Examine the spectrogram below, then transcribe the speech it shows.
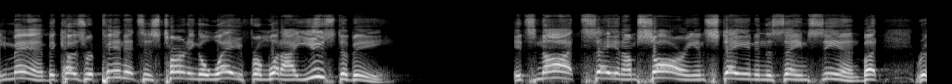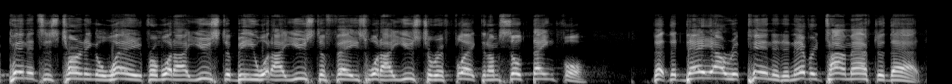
Amen. Because repentance is turning away from what I used to be. It's not saying I'm sorry and staying in the same sin, but repentance is turning away from what I used to be, what I used to face, what I used to reflect. And I'm so thankful that the day I repented and every time after that,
